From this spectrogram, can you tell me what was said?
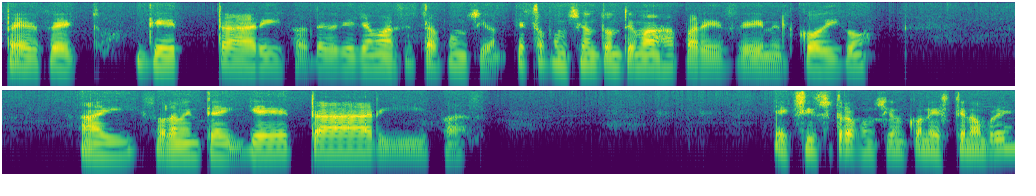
Perfecto, get tarifas debería llamarse esta función. Esta función donde más aparece en el código. Ahí, solamente hay get tarifas. ¿Existe otra función con este nombre?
